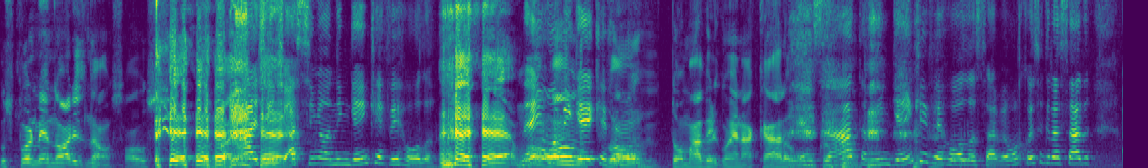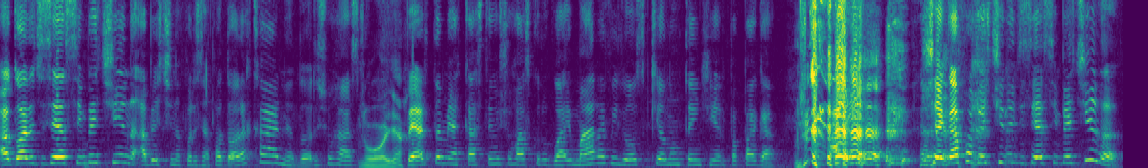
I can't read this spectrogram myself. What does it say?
Os pormenores não, só os pormenores. Ai, gente, assim, ó, ninguém quer ver rola. É, Nem Vão- gay quer ver vão rola. tomar vergonha na cara. ou- Exato, ninguém quer ver rola, sabe? É uma coisa engraçada. Agora dizer assim, Betina. A Betina, por exemplo, adora carne, adora churrasco. Olha. Perto da minha casa tem um churrasco uruguai maravilhoso que eu não tenho dinheiro pra pagar. Aí, chegar pra Betina e dizer assim, Betina,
